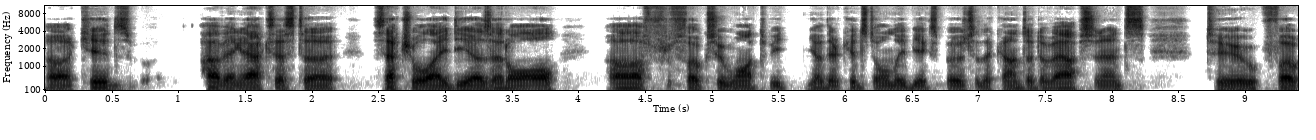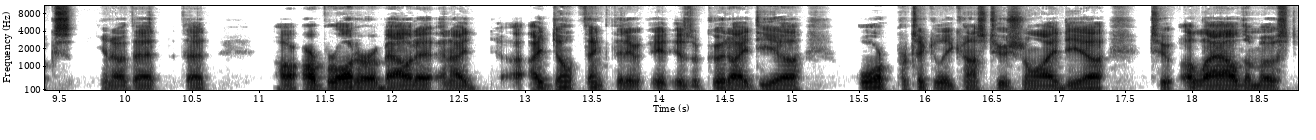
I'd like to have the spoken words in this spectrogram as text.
uh, kids having access to sexual ideas at all uh, for folks who want to be you know their kids to only be exposed to the concept of abstinence to folks you know that that are, are broader about it. And i i don't think that it, it is a good idea or particularly constitutional idea to allow the most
